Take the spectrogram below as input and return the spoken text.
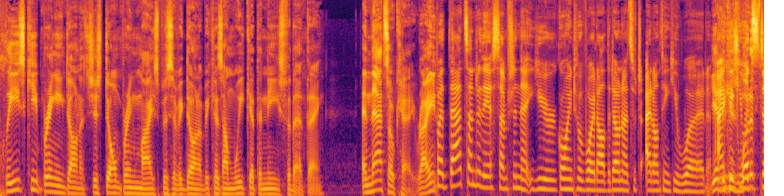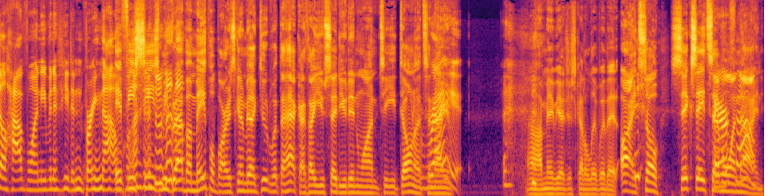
please keep bringing donuts, just don't bring my specific donut because I'm weak at the knees for that thing, and that's okay, right? But that's under the assumption that you're going to avoid all the donuts, which I don't think you would. Yeah, I because think you what would if- still have one, even if he didn't bring that if one. he sees me grab a maple bar, he's gonna be like, "Dude, what the heck? I thought you said you didn't want to eat donuts." And now you're- right. Uh, maybe I just got to live with it. All right, so six eight seven one nine.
